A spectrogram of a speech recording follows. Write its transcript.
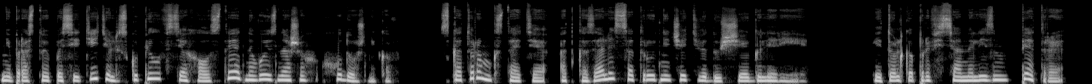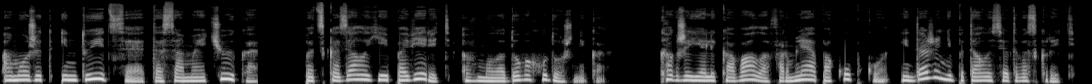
Непростой посетитель скупил все холсты одного из наших художников, с которым, кстати, отказались сотрудничать ведущие галереи. И только профессионализм Петры, а может интуиция, та самая чуйка, подсказала ей поверить в молодого художника. Как же я ликовала, оформляя покупку, и даже не пыталась этого скрыть.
